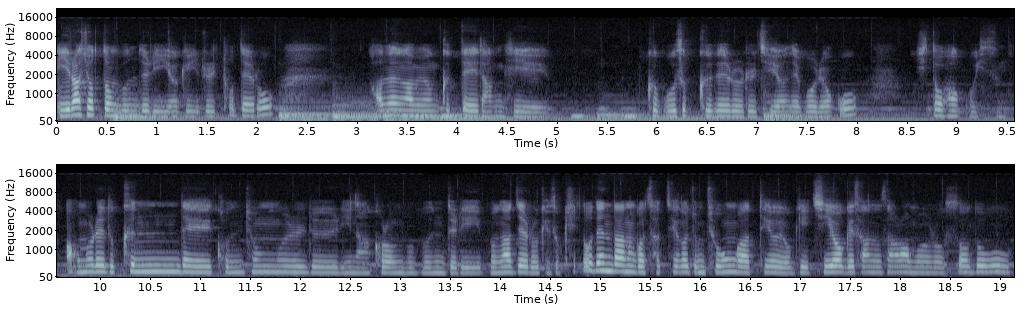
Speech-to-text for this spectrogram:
일하셨던 분들이 이야기를 토대로 가능하면 그때 당시에 그 모습 그대로를 재현해 보려고 시도하고 있습니다. 아무래도 근대 건축물들이나 그런 부분들이 문화재로 계속 시도된다는 것 자체가 좀 좋은 것 같아요. 여기 지역에 사는 사람으로서도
